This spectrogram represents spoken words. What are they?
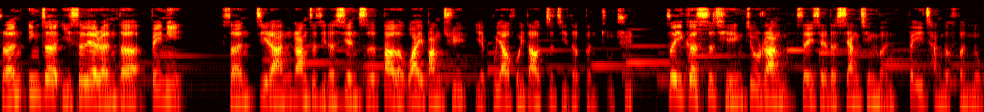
神因着以色列人的悖逆，神既然让自己的先知到了外邦去，也不要回到自己的本族去。这一个事情就让这些的乡亲们非常的愤怒，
